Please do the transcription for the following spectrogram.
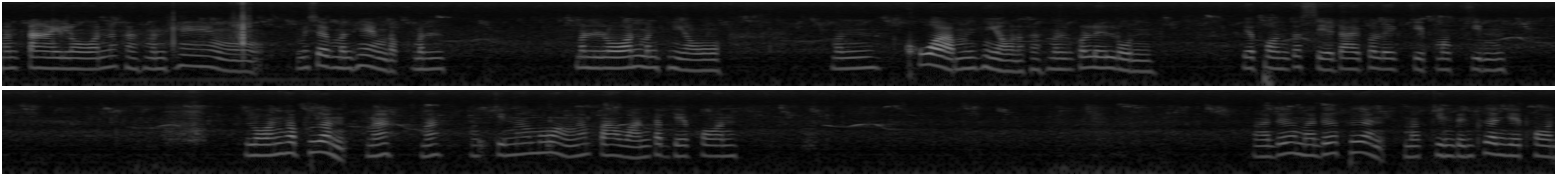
มันตายร้อนนะคะ มันแห้ง ไม่ใช่มันแห้งหรอกมัน มันร้อนมันเหี่ยว มันคั่วมันเหี่ยวนะคะ มันก็เลยหล่นยายพรก็เสียดายก็เลยเก็บมากิน ร้อนค่ะเพื่อนมามามากินมะม่วงน้ำปลาหวานกับยายพรมาเด้อมาเด้อเพื่อน มากินเป็นเพื่อนยายพร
